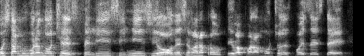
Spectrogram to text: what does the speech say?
¿Cómo están? Muy buenas noches. Feliz inicio de semana productiva para muchos después de este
